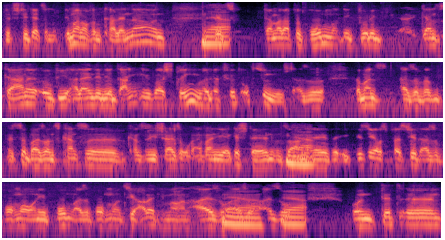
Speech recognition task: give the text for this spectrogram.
das steht jetzt immer noch im Kalender und Ja. jetzt kann man dafür proben und ich würde ganz gerne irgendwie allein den Gedanken überspringen, weil der führt auch zu nichts. Also wenn man also weißt du, weil sonst kannst du kannst du die Scheiße auch einfach in die Ecke stellen und sagen, Ja. hey, ich weiß nicht, was passiert, also brauchen wir auch nicht proben, also brauchen wir uns die Arbeit nicht machen, also, also, Ja, also. ja. Und das, äh,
